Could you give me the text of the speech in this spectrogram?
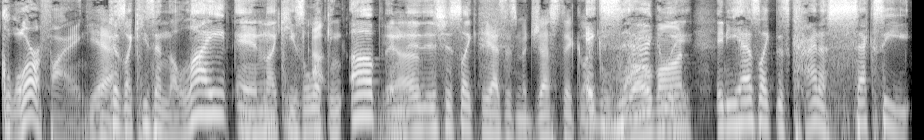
glorifying Yeah. because like he's in the light and mm-hmm. like he's uh, looking up and it- it's just like He has this majestic like robe on. and he has like this kind of sexy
